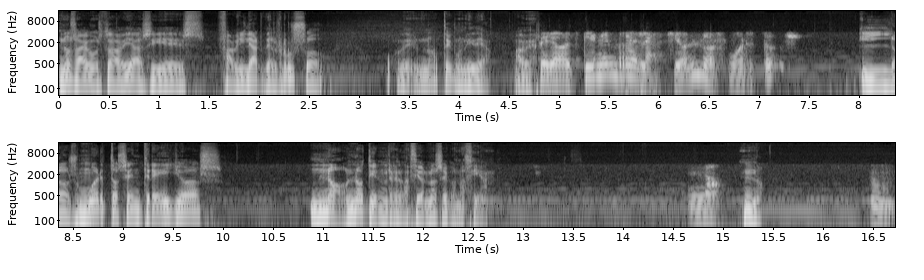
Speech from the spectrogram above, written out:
No sabemos todavía si es familiar del ruso o de, no tengo ni idea. A ver, Pero ¿tienen relación los muertos? los muertos entre ellos no, no tienen relación, no se conocían. No. No. Mm.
